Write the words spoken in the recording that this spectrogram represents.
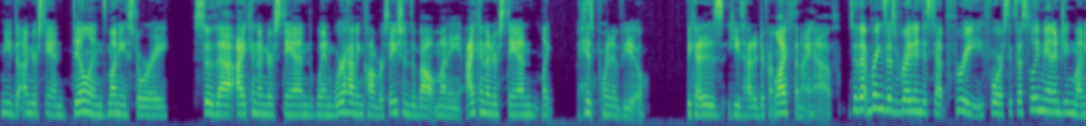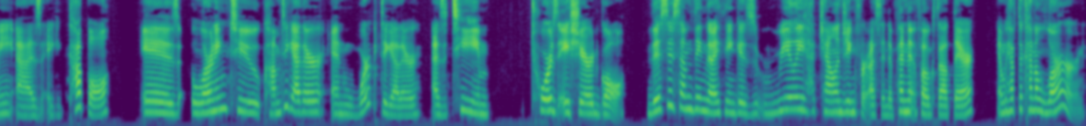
need to understand Dylan's money story so that I can understand when we're having conversations about money, I can understand like his point of view because he's had a different life than I have. So that brings us right into step three for successfully managing money as a couple is learning to come together and work together as a team towards a shared goal. This is something that I think is really challenging for us independent folks out there. And we have to kind of learn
